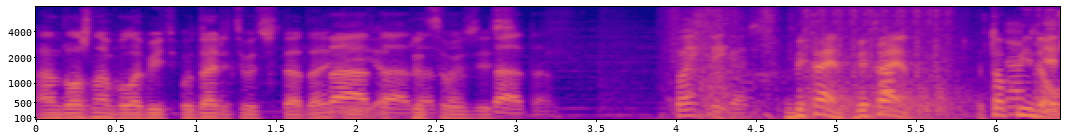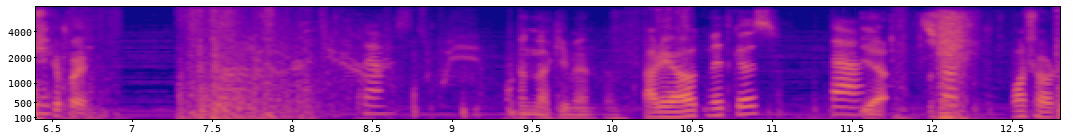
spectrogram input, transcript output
Она должна была бить, ударить вот сюда, да? Да, и да, да, открыться да, вот здесь. да, да. Behind, behind. Топ Да, middle. 10 хп. Да. Unlucky, man. Are you out mid, guys? Да. Yeah. Short. One short.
